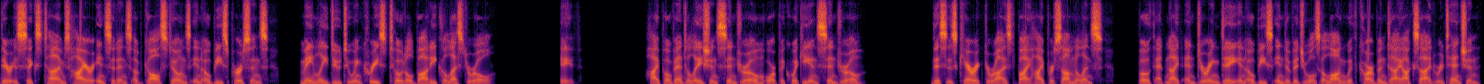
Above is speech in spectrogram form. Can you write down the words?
There is six times higher incidence of gallstones in obese persons, mainly due to increased total body cholesterol. 8. Hypoventilation syndrome or Pickwickian syndrome. This is characterized by hypersomnolence, both at night and during day in obese individuals along with carbon dioxide retention,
